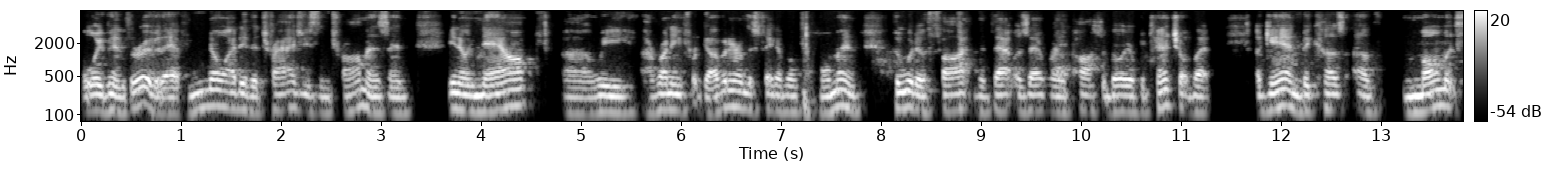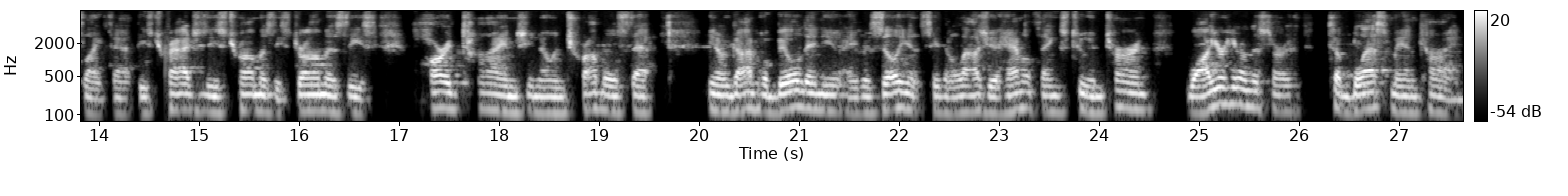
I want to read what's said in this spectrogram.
what we've been through. They have no idea the tragedies and traumas. And, you know, now uh, we are running for governor of the state of Oklahoma. And who would have thought that that was ever a possibility or potential? But again, because of moments like that, these tragedies, traumas, these dramas, these hard times, you know, and troubles that you know, God will build in you a resiliency that allows you to handle things to, in turn, while you're here on this earth, to bless mankind,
